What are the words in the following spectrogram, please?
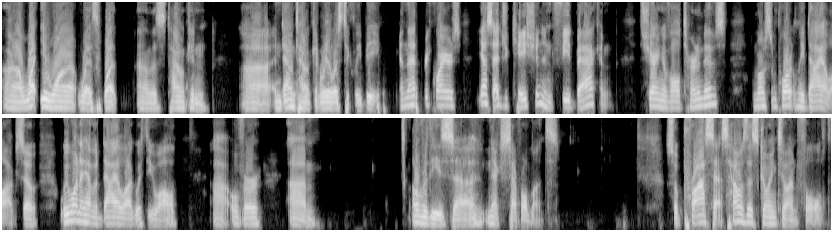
what you want with what this town can and downtown can realistically be, and that requires yes education and feedback and sharing of alternatives, most importantly dialogue. So we want to have a dialogue with you all over. Um, over these next several months. So process, how is this going to unfold?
